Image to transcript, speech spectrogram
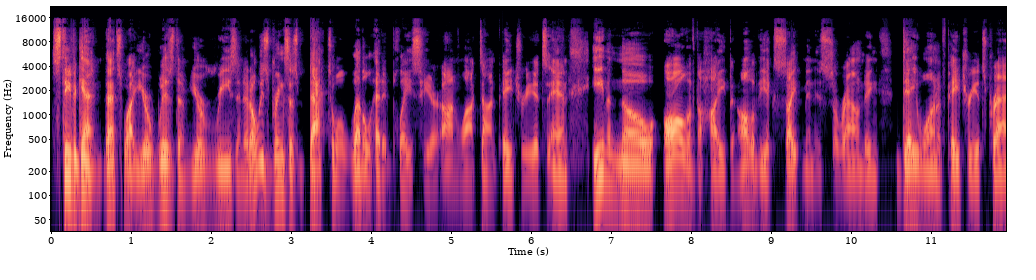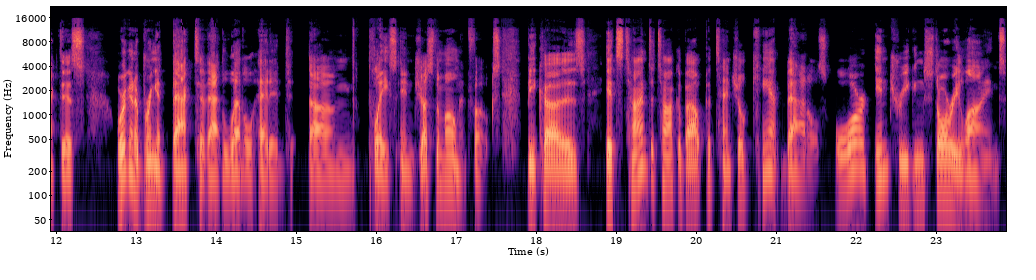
Steve, again, that's why your wisdom, your reason, it always brings us back to a level-headed place here on Locked On Patriots. And even though all of the hype and all of the excitement is surrounding day one of Patriots practice we're going to bring it back to that level headed um, place in just a moment, folks, because it's time to talk about potential camp battles or intriguing storylines.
